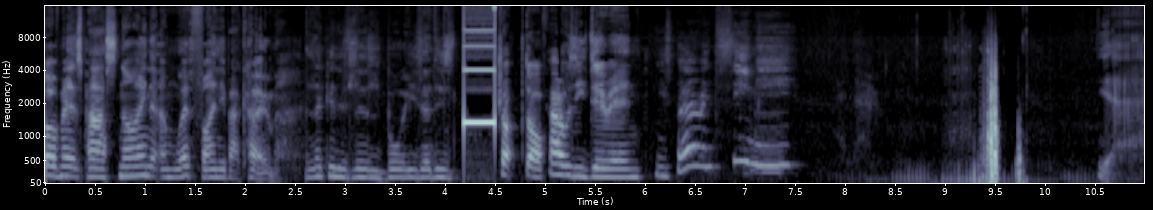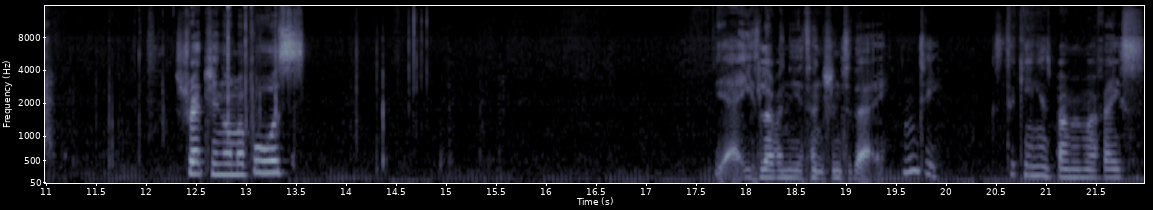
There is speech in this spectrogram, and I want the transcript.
12 minutes past 9 and we're finally back home. Look at this little boy, he's had his chopped off. How's he doing? He's bearing to see me. Yeah. Stretching on my paws. Yeah, he's loving the attention today, isn't he? Sticking his bum in my face.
